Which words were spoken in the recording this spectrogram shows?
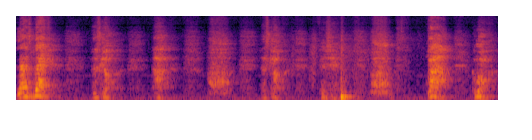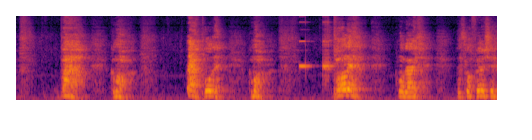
Last back. Let's go. Let's go. Finish it. Bow. Come on. Bow. Come on. Ah, pull in. Come on. Pull in. Come on, guys. Let's go finish it.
